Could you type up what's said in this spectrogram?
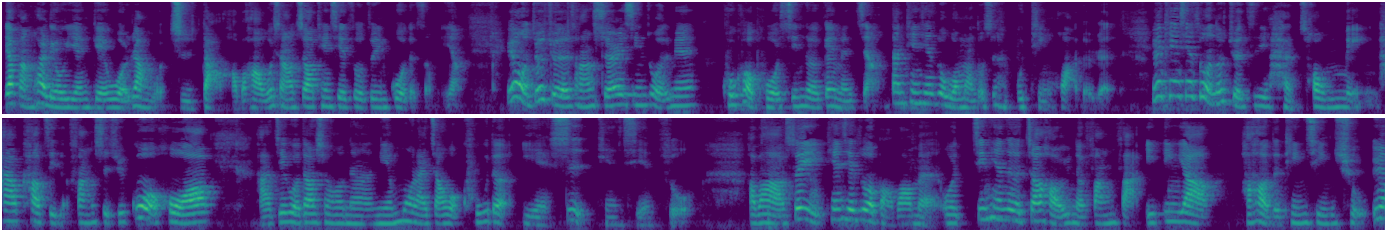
要赶快留言给我，让我知道，好不好？我想要知道天蝎座最近过得怎么样，因为我就觉得，常常十二星座这边。苦口婆心的跟你们讲，但天蝎座往往都是很不听话的人，因为天蝎座人都觉得自己很聪明，他要靠自己的方式去过活。好，结果到时候呢，年末来找我哭的也是天蝎座，好不好？所以天蝎座宝宝们，我今天这个招好运的方法一定要好好的听清楚，因为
